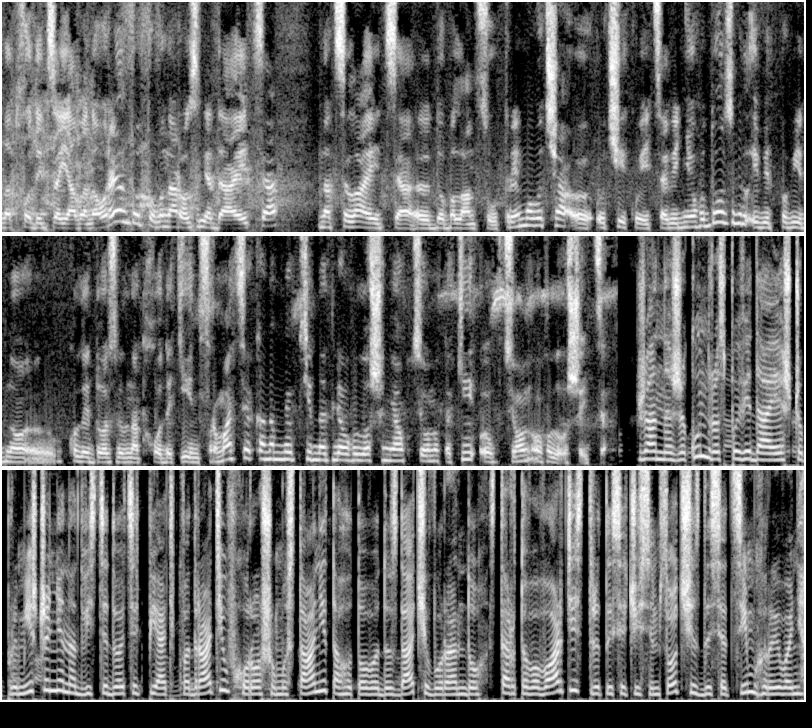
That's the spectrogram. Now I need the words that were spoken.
надходить заява на оренду, то вона розглядається, надсилається е, до балансу утримувача, е, очікується від нього дозвіл, і відповідно, е, коли дозвіл надходить і інформація, яка нам необхідна для оголошення аукціону, такий аукціон оголошується. Жанна Жакун розповідає, що приміщення на 225 квадратів в хорошому стані та готове до здачі в оренду. Стартова вартість 3767 гривень.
